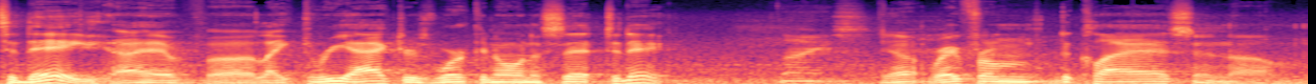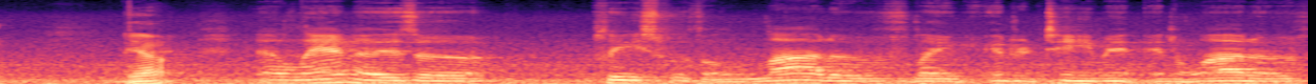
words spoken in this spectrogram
today. I have uh, like three actors working on a set today. Nice. Yeah, right from the class and um, yeah. Atlanta is a place with a lot of like entertainment and a lot of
